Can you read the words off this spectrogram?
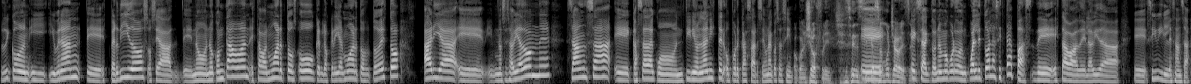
Rickon y, y Bran eh, perdidos, o sea, no, no contaban, estaban muertos o que los creían muertos, todo esto. Arya eh, no se sabía dónde. Sansa eh, casada con Tyrion Lannister o por casarse, una cosa así. O con Joffrey. se se Eh, casó muchas veces. Exacto, no me acuerdo en cuál de todas las etapas de estaba de la vida eh, civil de Sansa.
